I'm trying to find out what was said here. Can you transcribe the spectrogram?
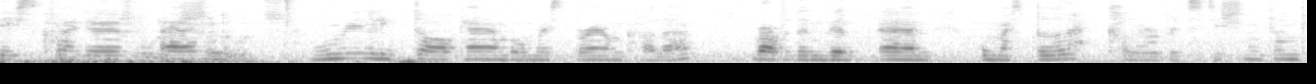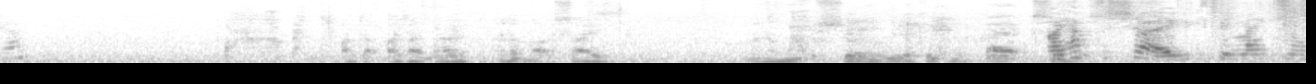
this kind of It's all the um, really dark amber, almost brown colour, rather than the um, almost black colour of a traditional Dunkel. I don't, I don't know. I don't like to say when I'm not sure. I'm looking at the back. I have to show who's been making all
